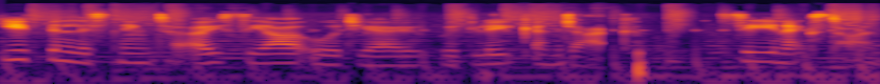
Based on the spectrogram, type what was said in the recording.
You've been listening to OCR Audio with Luke and Jack. See you next time.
